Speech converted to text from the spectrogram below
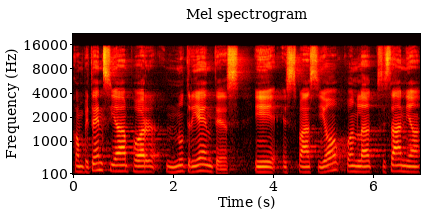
competencia por nutrientes y espacio con la cizaña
